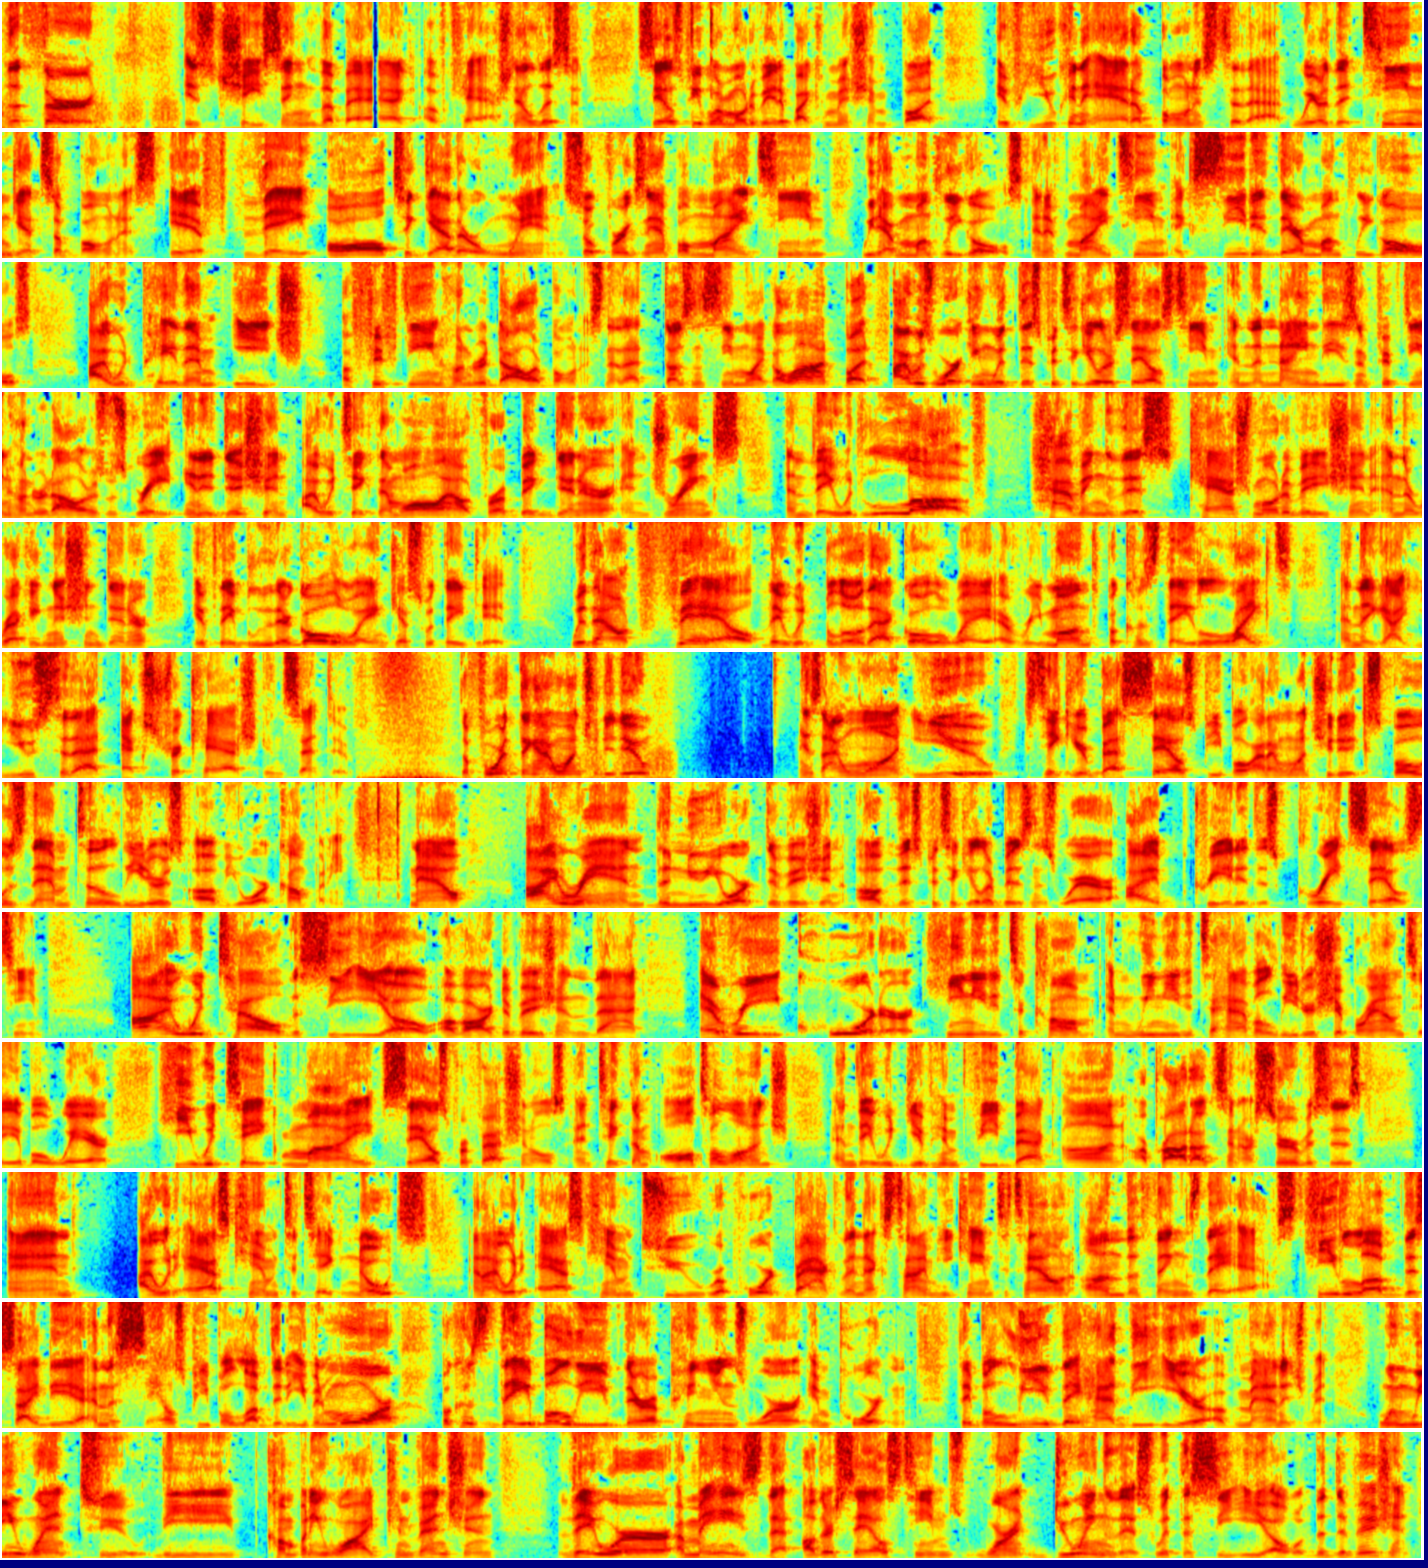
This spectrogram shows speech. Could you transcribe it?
The third is chasing the bag of cash. Now, listen, salespeople are motivated by commission, but if you can add a bonus to that where the team gets a bonus if they all together win. So, for example, my team, we'd have monthly goals, and if my team exceeded their monthly goals, I would pay them each a $1,500 bonus. Now, that doesn't seem like a lot, but I was working with this particular sales team in the 90s, and $1,500 was great. In addition, I would take them all out for a big dinner and drinks, and they would love having this cash motivation and the recognition dinner if they blew their goal away. And guess what they did? Without fail, they would blow that goal away every month because they liked and they got used to that extra cash incentive. The fourth thing I want you to do is I want you to take your best salespeople and I want you to expose them to the leaders of your company. Now, I ran the New York division of this particular business where I created this great sales team. I would tell the CEO of our division that every quarter he needed to come and we needed to have a leadership roundtable where he would take my sales professionals and take them all to lunch and they would give him feedback on our products and our services. And I would ask him to take notes and I would ask him to report back the next time he came to town on the things they asked. He loved this idea, and the salespeople loved it even more because they believed their opinions were important. They believed they had the ear of management. When we went to the company wide convention, they were amazed that other sales teams weren't doing this with the CEO of the division.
